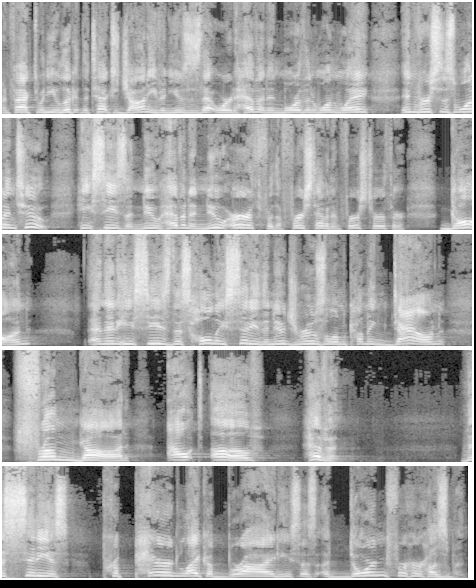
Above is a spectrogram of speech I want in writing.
In fact, when you look at the text, John even uses that word heaven in more than one way in verses 1 and 2. He sees a new heaven and new earth, for the first heaven and first earth are gone. And then he sees this holy city, the New Jerusalem, coming down from God out of heaven. This city is prepared like a bride, he says, adorned for her husband.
